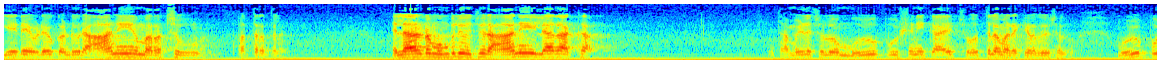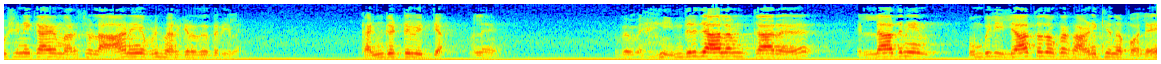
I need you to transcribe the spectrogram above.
ഈയിടെ എവിടെയോ കണ്ടു ഒരു ആനയെ മറച്ചു പത്രത്തിൽ. എല്ലാവരുടെ മുമ്പിൽ വെച്ച് ഒരു ആനയെ ഇല്ലാതാക്ക തമിഴിൽ ചൊല്ലോ മുഴു പൂഷണിക്കായ ചോത്തില മറയ്ക്കരുത് ചൊല്ലും മുഴു പൂഷണിക്കായ മറച്ചുള്ള ആനയെ എപ്പോഴും മറയ്ക്കരുത് തെരയില്ല കൺകെട്ട് വിദ്യ അല്ലെ? ഇപ്പം ഇന്ദ്രജാലംകാര് എല്ലാത്തിനെയും മുമ്പിൽ ഇല്ലാത്തതൊക്കെ കാണിക്കുന്ന പോലെ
